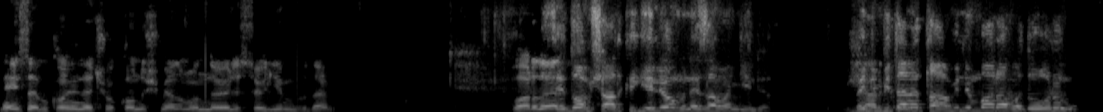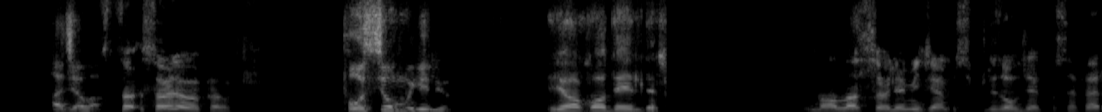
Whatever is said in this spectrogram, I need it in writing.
Neyse bu konuyu da çok konuşmayalım. Onu da öyle söyleyeyim burada. Bu arada Sedom şarkı geliyor mu? Ne zaman geliyor? Benim bir şarkı- tane tahminim var ama doğru mu? Acaba. Sö- söyle bakalım. Pozisyon mu geliyor? Yok o değildir. Vallahi söylemeyeceğim. Sürpriz olacak bu sefer.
